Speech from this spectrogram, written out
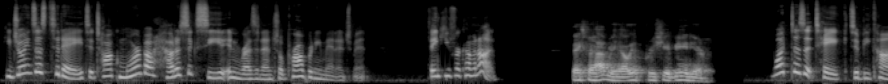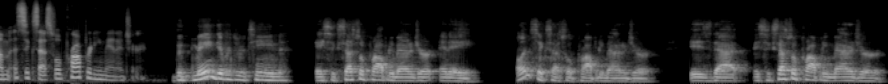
He joins us today to talk more about how to succeed in residential property management. Thank you for coming on. Thanks for having me, Haley. Appreciate being here. What does it take to become a successful property manager? The main difference between a successful property manager and a unsuccessful property manager is that a successful property manager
